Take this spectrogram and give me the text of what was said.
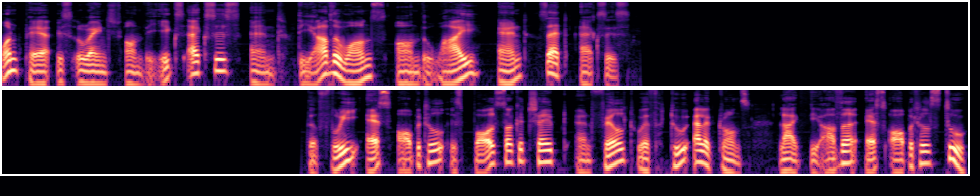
One pair is arranged on the x-axis and the other ones on the y and z-axis. The 3s orbital is ball socket shaped and filled with two electrons, like the other s orbitals too,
